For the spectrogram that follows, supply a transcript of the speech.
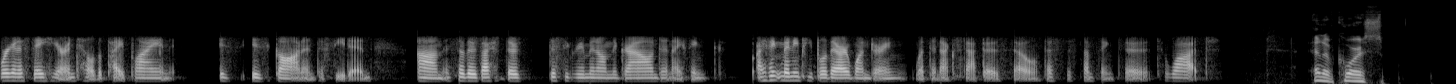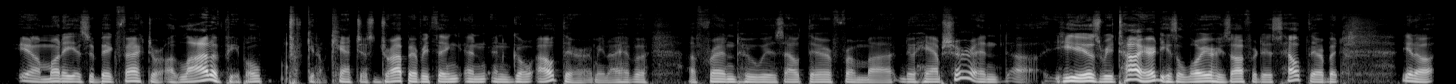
we're going to stay here until the pipeline is is gone and defeated. Um, and so there's actually there's disagreement on the ground, and I think I think many people there are wondering what the next step is. So that's just something to, to watch. And of course, you know, money is a big factor. A lot of people, you know, can't just drop everything and, and go out there. I mean, I have a, a friend who is out there from uh, New Hampshire, and uh, he is retired. He's a lawyer. He's offered his help there. But, you know,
